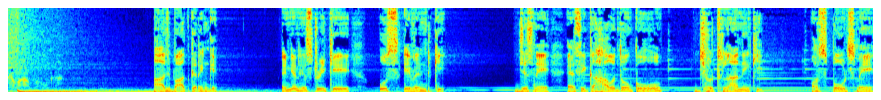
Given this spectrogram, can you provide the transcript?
नवाब होगा आज बात करेंगे इंडियन हिस्ट्री के उस इवेंट की, जिसने ऐसी कहावतों को झुठलाने की और स्पोर्ट्स में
